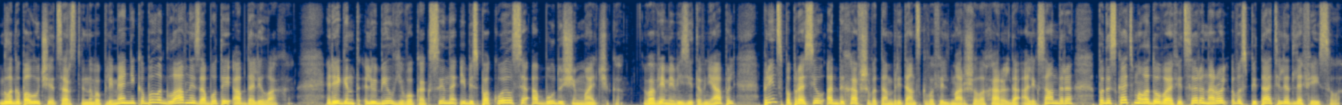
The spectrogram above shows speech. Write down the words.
Благополучие царственного племянника было главной заботой Абдалилаха. Регент любил его как сына и беспокоился о будущем мальчика. Во время визита в Неаполь принц попросил отдыхавшего там британского фельдмаршала Харальда Александра подыскать молодого офицера на роль воспитателя для Фейсала.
